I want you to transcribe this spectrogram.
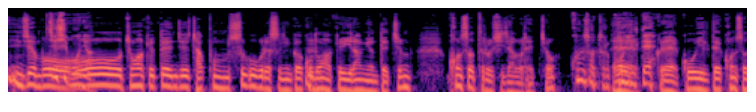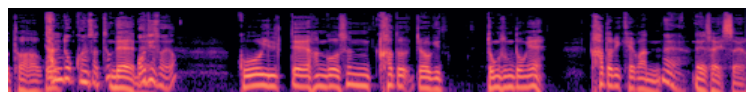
이제 뭐 75 년. 어, 중학교 때 이제 작품 쓰고 그랬으니까 고등학교 1학년 때쯤 콘서트를 시작을 했죠. 콘서트로 예, 고1 때 예, 고1 때 콘서트 하고 단독 콘서트? 네, 네. 어디서요? 고1 때 한 것은 카도 저기 동숭동에 카톨릭 회관 네. 내서 했어요.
